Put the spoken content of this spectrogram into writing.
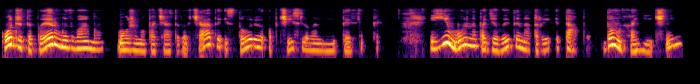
Отже, тепер ми з вами можемо почати вивчати історію обчислювальної техніки. Її можна поділити на три етапи: домеханічний,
